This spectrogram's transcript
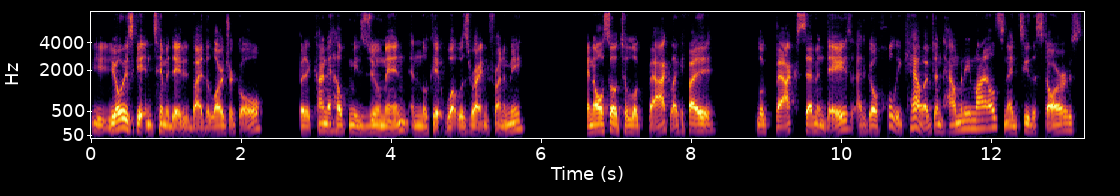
you, you always get intimidated by the larger goal, but it kind of helped me zoom in and look at what was right in front of me. And also to look back, like if I look back seven days, I'd go, holy cow, I've done how many miles? And I'd see the stars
